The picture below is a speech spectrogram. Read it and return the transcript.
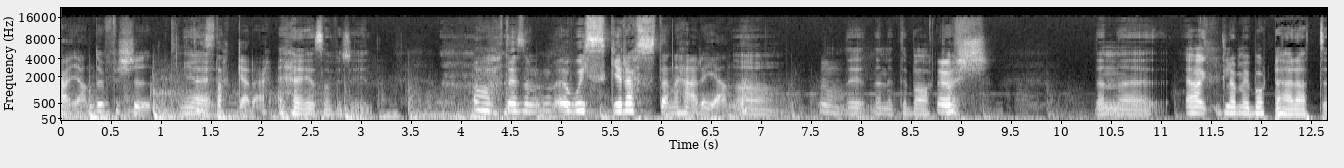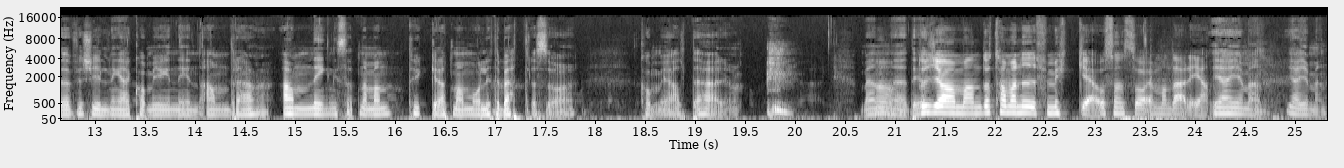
Kajan, du är förkyld. Jag Din är- stackare. Jag är så förkyld. Åh, det är som whiskyrösten här igen. Ja, Mm. det, den är tillbaka. Usch. Den, Mm. eh, jag glömmer bort det här att eh, förkylningar kommer in i en andra andning så att när man tycker att man mår lite bättre så kommer ju allt det här. Men ja, eh, det... Då gör man, då tar man i för mycket och sen så är man där igen. Jajamän, jajamän.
